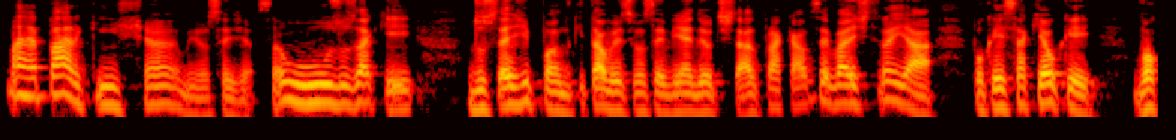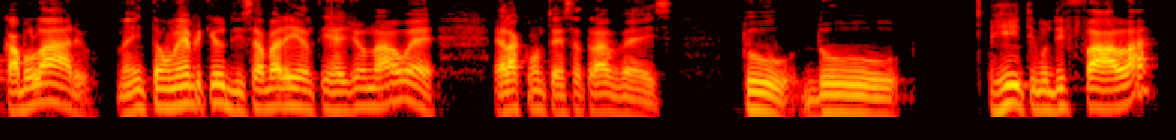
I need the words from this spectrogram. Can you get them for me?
Mas repare que enxame. Ou seja, são usos aqui do sergipano, que talvez se você vier de outro estado para cá, você vai estranhar. Porque isso aqui é o quê? Vocabulário. Né? Então, lembre que eu disse, a variante regional é, ela acontece através do, do ritmo de fala,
